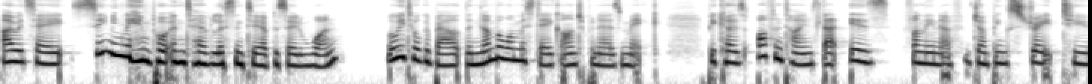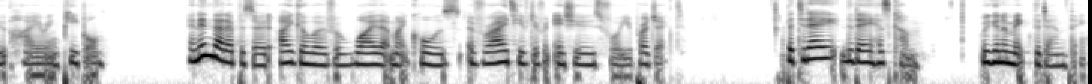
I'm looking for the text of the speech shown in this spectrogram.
I would say, seemingly important to have listened to episode one, where we talk about the number one mistake entrepreneurs make, because oftentimes that is, funnily enough, jumping straight to hiring people. And in that episode, I go over why that might cause a variety of different issues for your project. But today, the day has come. We're going to make the damn thing.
